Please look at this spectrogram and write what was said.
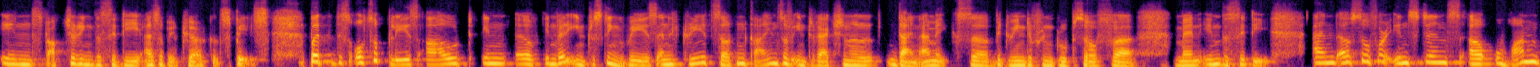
in structuring the city as a patriarchal space. But this also plays out in uh, in very interesting ways, and it creates certain kinds of interactional dynamics uh, between different groups of uh, men in the city. And uh, so, for instance, uh, one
